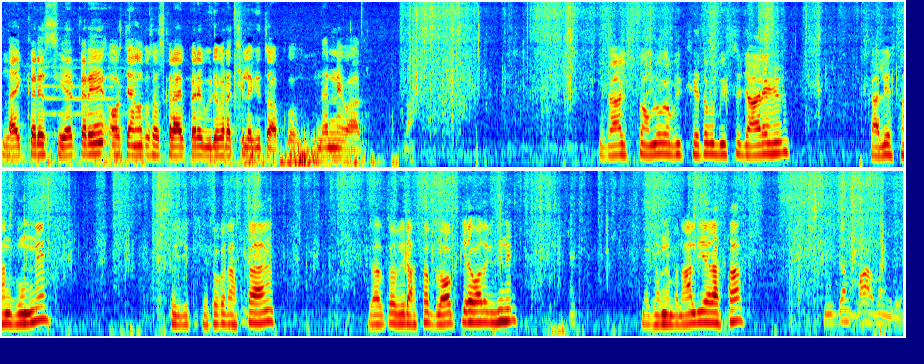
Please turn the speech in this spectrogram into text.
लाइक करें शेयर करें और चैनल को सब्सक्राइब करें। वीडियो अगर अच्छी लगी तो आपको धन्यवाद। गाइस तो हम लोग अभी खेतों के बीच से जा रहे हैं काली स्थान घूमने। तो ये खेतों का रास्ता है। फ़िलहाल तो अभी रास्ता ब्लॉक किया हुआ था किसी ने। बस हमने बना लिया रास्ता। एकदम बाहर बन गए।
